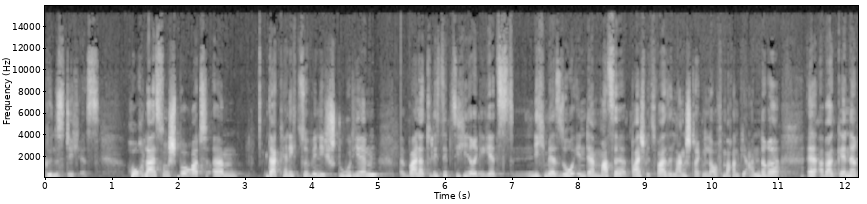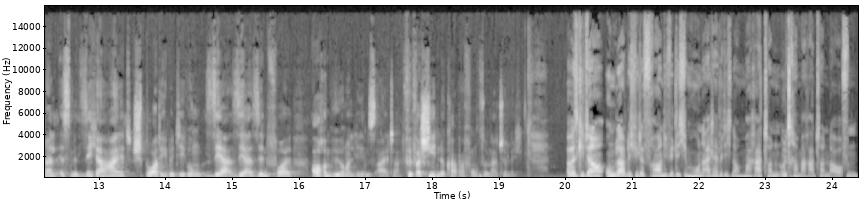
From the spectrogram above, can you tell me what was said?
günstig ist. Hochleistungssport, ähm, da kenne ich zu wenig Studien, weil natürlich 70-Jährige jetzt nicht mehr so in der Masse beispielsweise Langstreckenlauf machen wie andere. Äh, aber generell ist mit Sicherheit sportliche Betätigung sehr, sehr sinnvoll, auch im höheren Lebensalter. Für verschiedene Körperfunktionen natürlich. Aber es gibt ja auch unglaublich viele Frauen, die wirklich im hohen Alter wirklich noch Marathon und Ultramarathon laufen.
